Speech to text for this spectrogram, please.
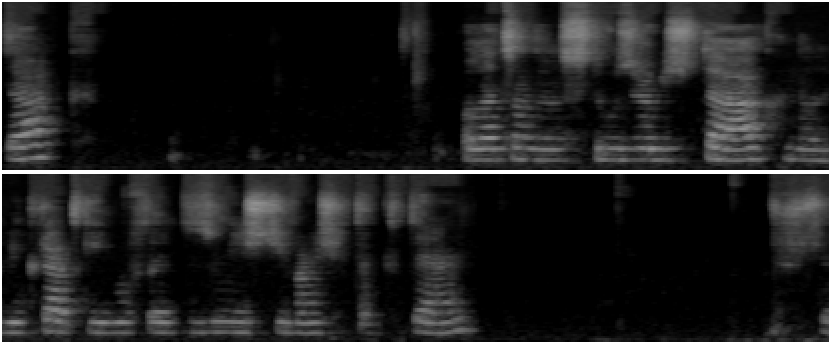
tak. Polecam ten stół zrobić tak, na dwie kratki, bo wtedy zmieści wam się tak ten. Oczywiście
